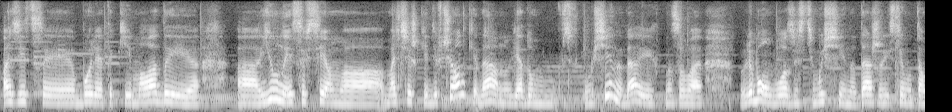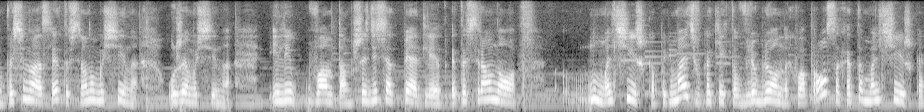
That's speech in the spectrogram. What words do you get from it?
позиции более такие молодые, а, юные совсем а, мальчишки девчонки, да, ну, я думаю, все-таки мужчины, да, я их называю, в любом возрасте мужчина, даже если ему там 18 лет, это все равно мужчина, уже мужчина. Или вам там 65 лет, это все равно ну, мальчишка, понимаете, в каких-то влюбленных вопросах это мальчишка.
